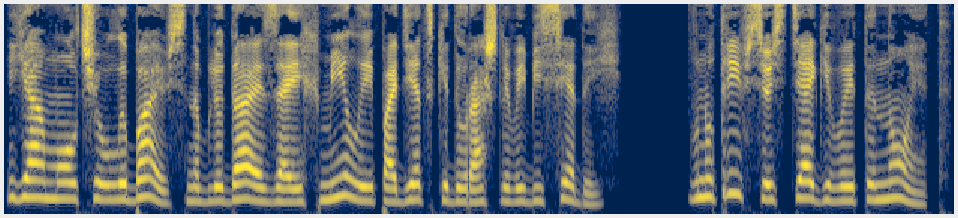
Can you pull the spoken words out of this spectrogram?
Я молча улыбаюсь, наблюдая за их милой и по-детски дурашливой беседой. Внутри все стягивает и ноет,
